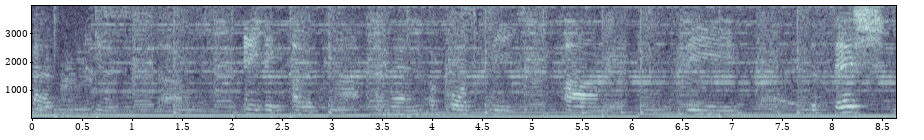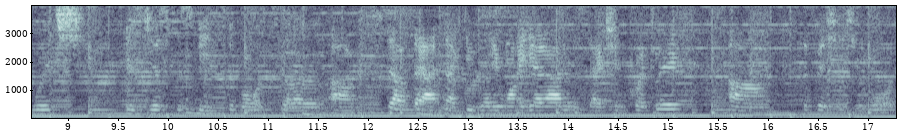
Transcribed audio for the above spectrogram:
kind of you know um, anything other than that. And then of course the um, the the fish, which is just the speedster board. So um, stuff that like you really want to get out of the section quickly. Um, the fish is your board,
